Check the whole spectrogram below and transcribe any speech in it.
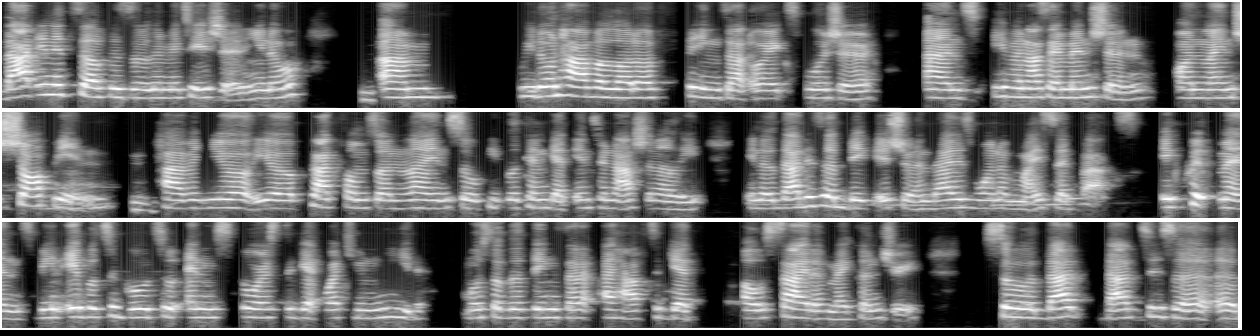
that in itself is a limitation you know? Um we don't have a lot of things at our exposure and even as I mentioned, online shopping, mm-hmm. having your your platforms online so people can get internationally. You know that is a big issue, and that is one of my setbacks. Equipment, being able to go to any stores to get what you need. Most of the things that I have to get outside of my country. So that that is a, a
